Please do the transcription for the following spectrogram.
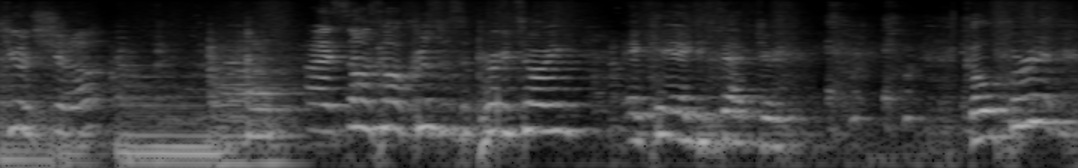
like you to shut up. Alright, song's called Christmas in Purgatory, aka Defector. Go for it.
